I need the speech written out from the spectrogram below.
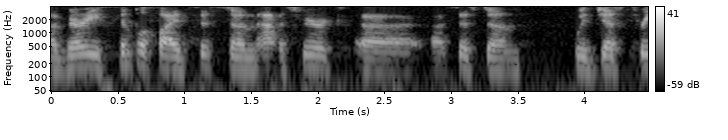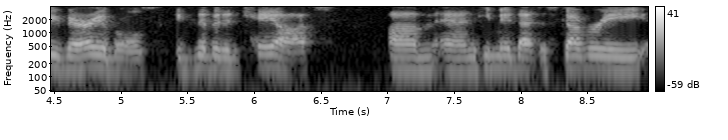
a very simplified system, atmospheric uh, system, with just three variables exhibited chaos. Um, and he made that discovery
